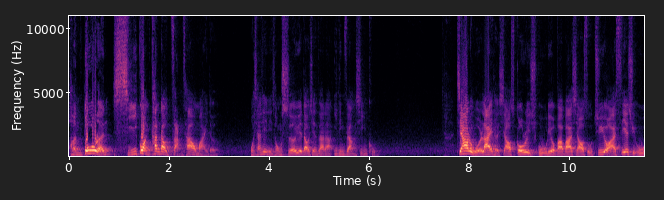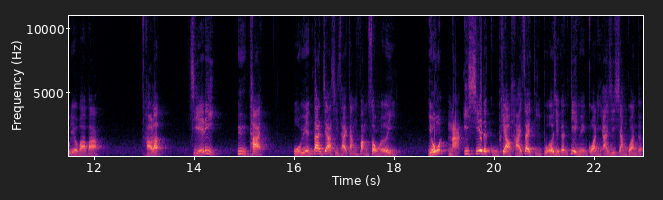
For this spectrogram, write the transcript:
很多人习惯看到涨才要买的，我相信你从十二月到现在呢，一定非常辛苦。加入我 Light 小鼠 Go Reach 五五六八八，小鼠 G O S H 五五六八八。好了，捷力、裕泰，我元旦假期才刚放送而已。有哪一些的股票还在底部，而且跟电源管理 IC 相关的，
